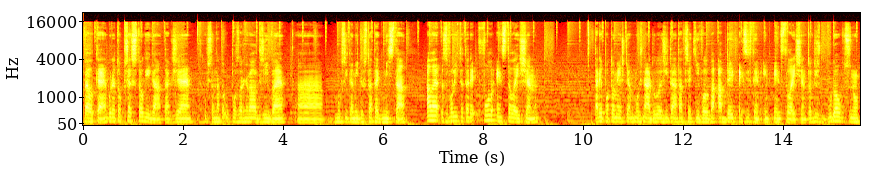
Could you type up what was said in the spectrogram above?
velké, bude to přes 100 giga, takže už jsem na to upozorňoval dříve, a musíte mít dostatek místa, ale zvolíte tedy full installation, Tady potom ještě možná důležitá ta třetí volba Update Existing Installation. To když v budoucnu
